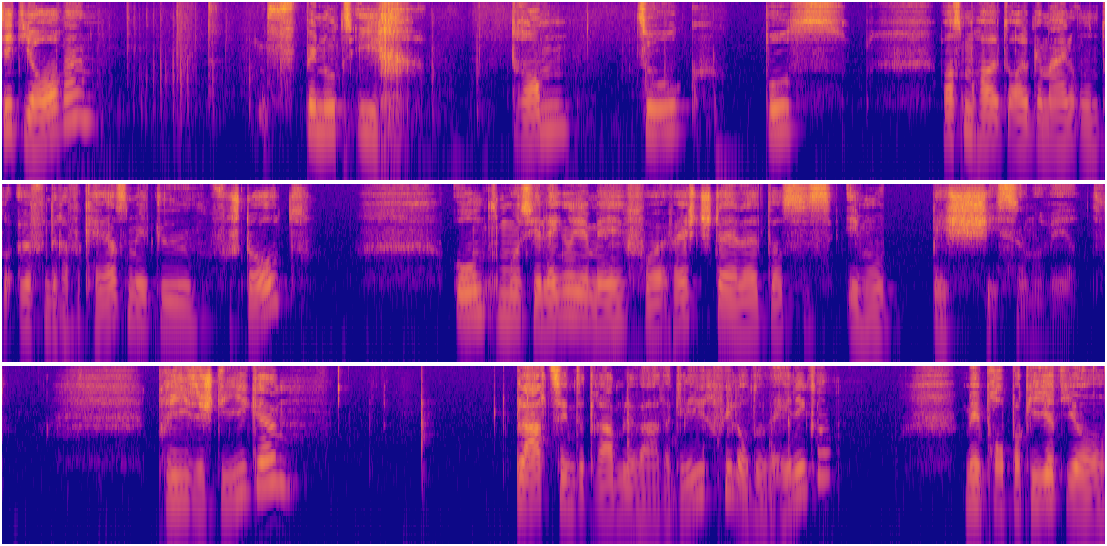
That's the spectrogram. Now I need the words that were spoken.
Seit Jahren benutze ich Tram, Zug, Bus, was man halt allgemein unter öffentlichen Verkehrsmitteln versteht. Und muss je länger je mehr feststellen, dass es immer beschissener wird. Die Preise steigen, Plätze in der Tramle werden gleich viel oder weniger. Man propagiert ja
